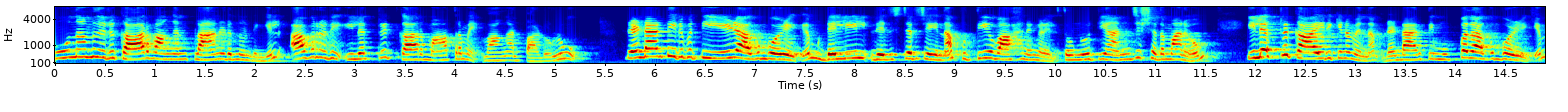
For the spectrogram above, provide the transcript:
മൂന്നാമതൊരു കാർ വാങ്ങാൻ പ്ലാൻ ഇടുന്നുണ്ടെങ്കിൽ അവർ ഒരു ഇലക്ട്രിക് കാർ മാത്രമേ വാങ്ങാൻ പാടുള്ളൂ. രണ്ടായിരത്തി ഇരുപത്തി ഏഴ് ആകുമ്പോഴേക്കും ഡൽഹിയിൽ രജിസ്റ്റർ ചെയ്യുന്ന പുതിയ വാഹനങ്ങളിൽ തൊണ്ണൂറ്റി അഞ്ച് ശതമാനവും ഇലക്ട്രിക് ആയിരിക്കണമെന്നും രണ്ടായിരത്തി മുപ്പതാകുമ്പോഴേക്കും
